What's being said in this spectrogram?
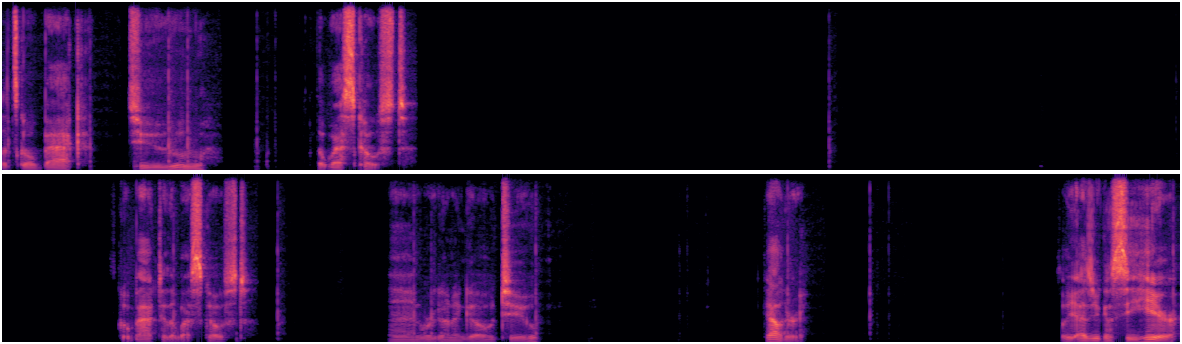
let's go back to the West Coast. Go back to the West Coast. And we're going to go to Calgary. So as you can see here,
